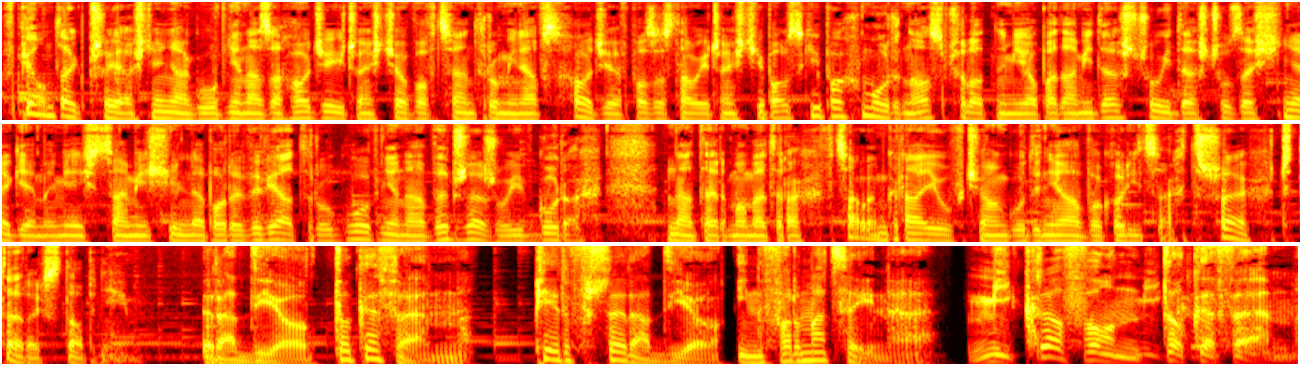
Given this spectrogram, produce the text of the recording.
W piątek przejaśnienia głównie na zachodzie i częściowo w centrum i na wschodzie. W pozostałej części Polski pochmurno z przelotnymi opadami deszczu i deszczu ze śniegiem. Miejscami silne porywy wiatru, głównie na wybrzeżu i w górach. Na termometrach w całym kraju w ciągu dnia w okolicach 3-4 stopni. Radio TOK FM. Pierwsze radio informacyjne. Mikrofon, Tok FM.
